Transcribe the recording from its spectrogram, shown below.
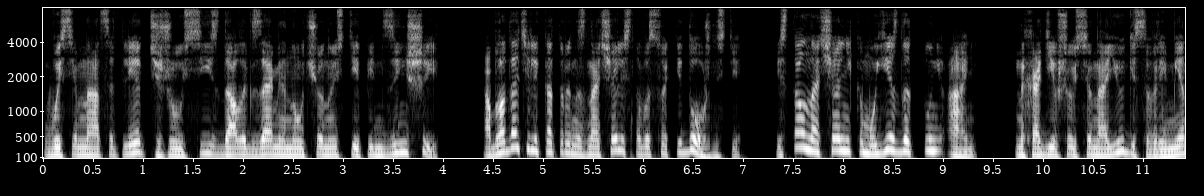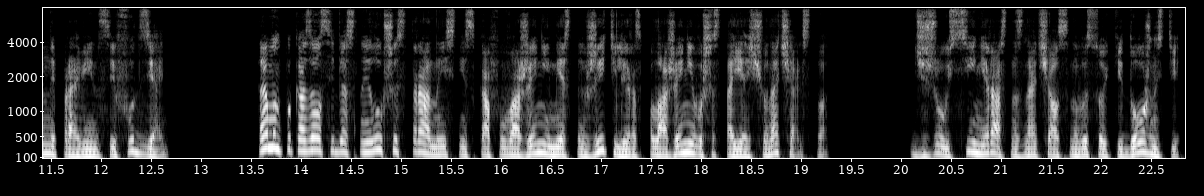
В 18 лет Чжу Си сдал экзамен на ученую степень Цзиньши, обладатели которой назначались на высокие должности, и стал начальником уезда Тунь-Ань, находившегося на юге современной провинции Фудзянь. Там он показал себя с наилучшей стороны, снискав уважение местных жителей и расположение вышестоящего начальства. Джу Си не раз назначался на высокие должности,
